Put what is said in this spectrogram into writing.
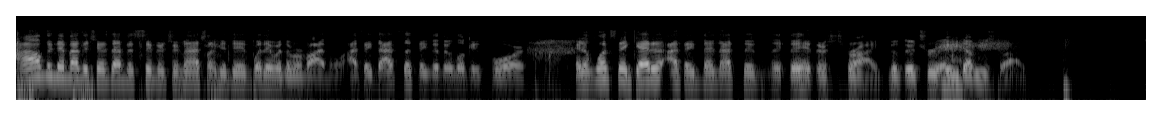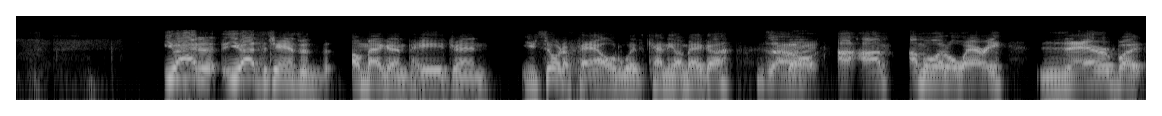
I don't think they've had the chance to have a signature match like they did when they were the revival. I think that's the thing that they're looking for, and then once they get it, I think then that's the they, they hit their stride, their, their true AEW stride. You had you had the chance with Omega and Page, and you sort of failed with Kenny Omega. So Right. I, I'm I'm a little wary there, but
